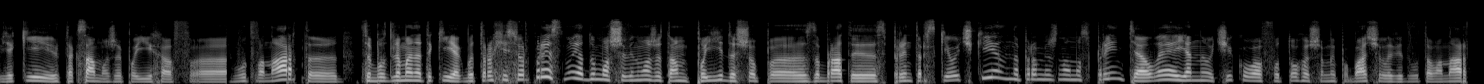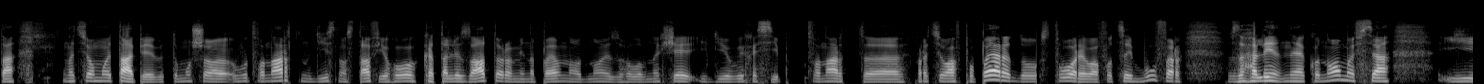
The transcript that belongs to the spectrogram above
в який так само вже поїхав е, Вут Ван Арт. Е, це був для мене такий, якби трохи сюрприз. Ну, я думав, що він може там поїде, щоб е, забрати спринтерські очки на проміжному спринті, але я не очікував того, що ми побачили від Вута Ван Арта на цьому етапі, тому що Вут Ван Арт ну, дійсно став його каталізатором і, напевно, одною з головних ще і дійових осіб Ванарт е, працював попереду, створював оцей буфер, взагалі не економився. І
